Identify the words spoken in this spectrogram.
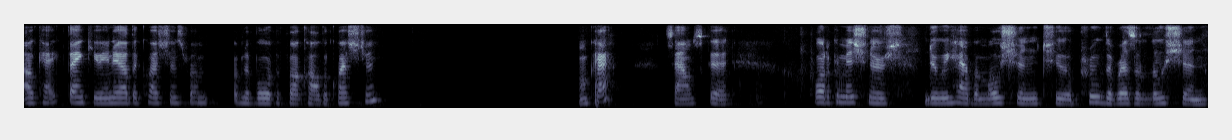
Okay, thank you. Any other questions from, from the board before I call the question? Okay, sounds good. Board of Commissioners, do we have a motion to approve the resolution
